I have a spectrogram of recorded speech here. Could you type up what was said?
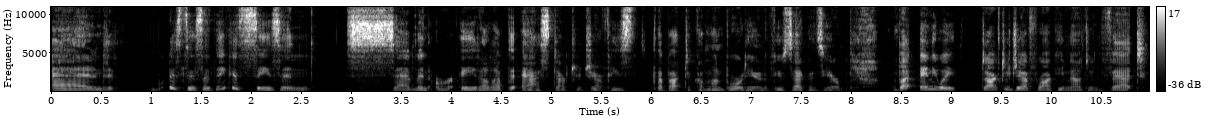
And what is this? I think it's season seven or eight. I'll have to ask Dr. Jeff. He's about to come on board here in a few seconds here. But anyway, Dr. Jeff Rocky Mountain Vet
